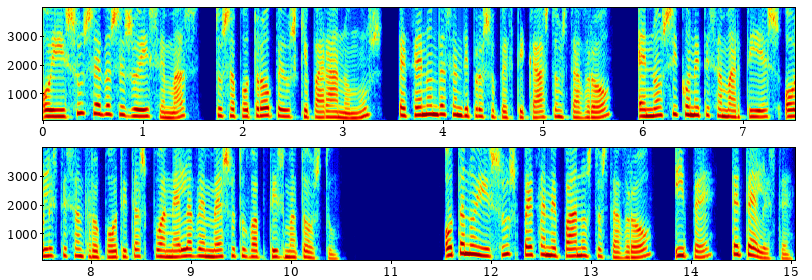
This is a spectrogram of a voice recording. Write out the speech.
Ο Ιησούς έδωσε ζωή σε μας, τους αποτρόπαιου και παράνομους, πεθαίνοντας αντιπροσωπευτικά στον Σταυρό, ενώ σήκωνε τις αμαρτίες όλης της ανθρωπότητας που ανέλαβε μέσω του βαπτίσματός του. Όταν ο Ιησούς πέθανε πάνω στο Σταυρό, είπε: Τετέλεστε.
